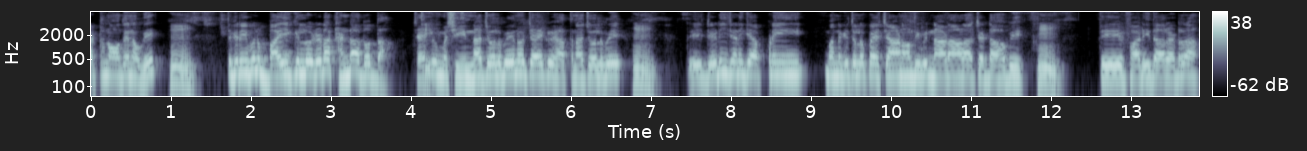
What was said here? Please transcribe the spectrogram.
8-9 ਦਿਨ ਹੋ ਗਏ। ਹੂੰ। ਤਕਰੀਬਨ 22 ਕਿਲੋ ਜਿਹੜਾ ਠੰਡਾ ਦੁੱਧ ਆ ਚਾਹੇ ਕੋਈ ਮਸ਼ੀਨ ਨਾਲ ਚੋਲਵੇ ਇਹਨੂੰ ਚਾਹੇ ਕੋਈ ਹੱਥ ਨਾਲ ਚੋਲਵੇ। ਹੂੰ। ਤੇ ਜਿਹੜੀ ਜਾਣੀ ਕਿ ਆਪਣੀ ਮੰਨ ਕੇ ਚਲੋ ਪਹਿਚਾਣ ਹੁੰਦੀ ਵੀ ਨਾੜਾਂ ਵਾਲਾ ਚੱਡਾ ਹੋਵੇ ਹੂੰ। ਤੇ ਫਾੜੀ ਦਾ ਰੜਰਾ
